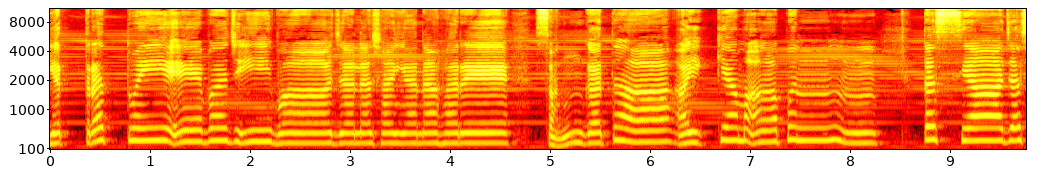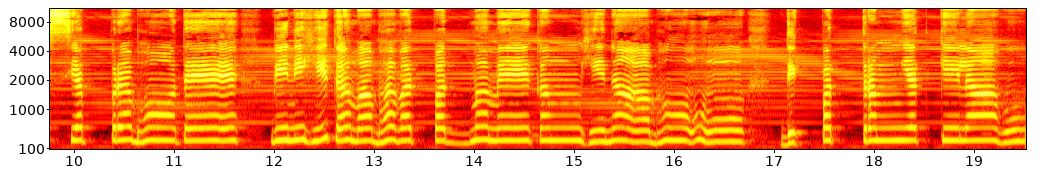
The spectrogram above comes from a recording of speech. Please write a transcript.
यत्र त्वय्येव जीवा जलशयनहरे सङ्गता ऐक्यमापन् तस्याजस्य प्रभोते विनिहितमभवत्पद्ममेकं हि नाभो दिक्पत्रं यत्किलाहुः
